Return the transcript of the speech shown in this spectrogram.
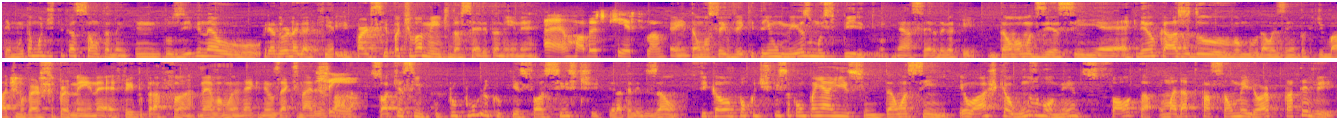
tem muita modificação também. Inclusive, né, o criador da HQ, ele participa ativamente da série também, né? É, o Robert Kirkman. É, então você vê que tem o mesmo espírito, né? A série da HQ. Então vamos dizer assim, é, é que nem o caso do. Vamos dar um exemplo aqui de Batman vs Superman, né? É feito pra fã, né? Vamos, né? Que nem o Zack Snyder Sim. fala. Só que assim, pro público que só assiste pela televisão, fica um pouco difícil acompanhar isso. Então, assim, eu acho que em alguns momentos falta uma adaptação melhor pra TV,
